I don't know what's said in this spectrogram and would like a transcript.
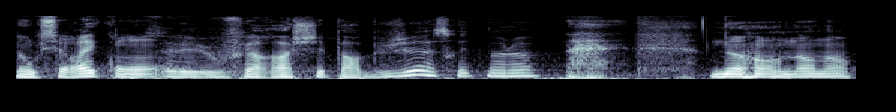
Donc c'est vrai qu'on. Vous allez vous faire racheter par budget à ce rythme-là? Non, non, non.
